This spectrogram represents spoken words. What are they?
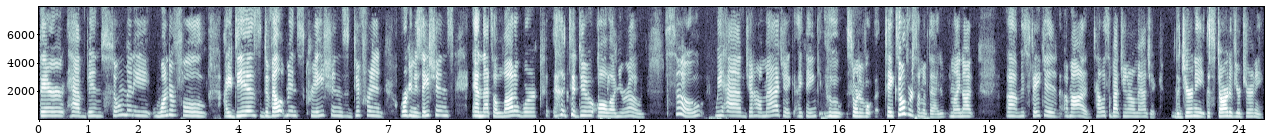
there have been so many wonderful ideas, developments, creations, different organizations, and that's a lot of work to do all on your own. So, we have General Magic, I think, who sort of takes over some of that. Am I not uh, mistaken? Ahmad, tell us about General Magic the journey, the start of your journey?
